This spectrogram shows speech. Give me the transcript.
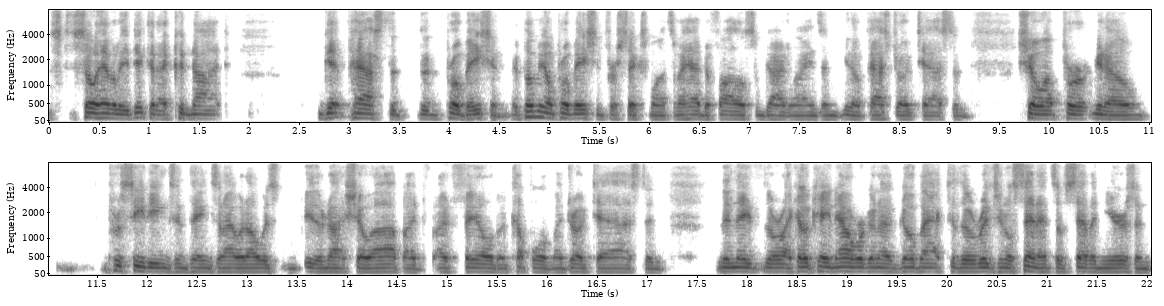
so heavily addicted I could not get past the, the probation. They put me on probation for six months and I had to follow some guidelines and you know pass drug tests and show up for you know proceedings and things and I would always either not show up. I'd I failed a couple of my drug tests and then they they're like, okay, now we're gonna go back to the original sentence of seven years and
